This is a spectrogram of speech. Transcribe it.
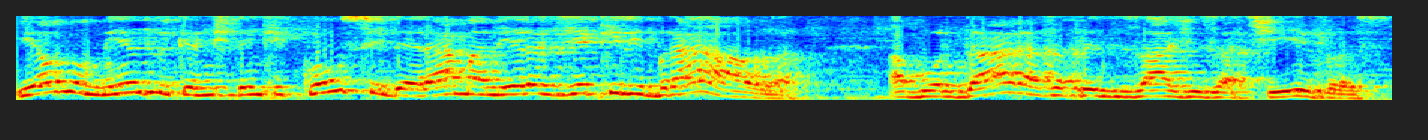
E é o momento que a gente tem que considerar maneiras de equilibrar a aula, abordar as aprendizagens ativas,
